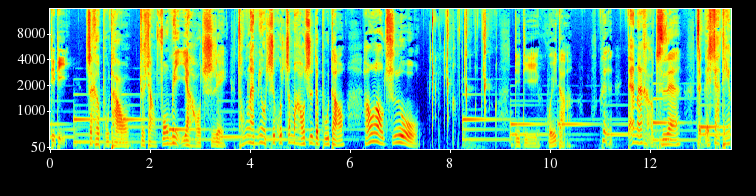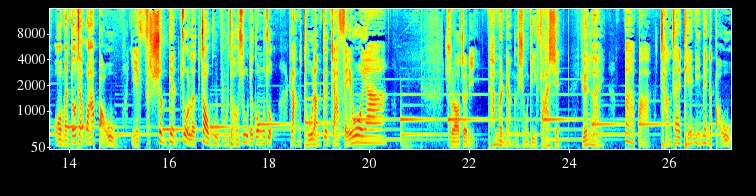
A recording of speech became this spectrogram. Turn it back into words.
弟弟，这颗葡萄就像蜂蜜一样好吃哎，从来没有吃过这么好吃的葡萄，好好吃哦。弟弟回答：“哼，当然好吃啊！整个夏天我们都在挖宝物，也顺便做了照顾葡萄树的工作，让土壤更加肥沃呀。”说到这里，他们两个兄弟发现，原来。爸爸藏在田里面的宝物，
